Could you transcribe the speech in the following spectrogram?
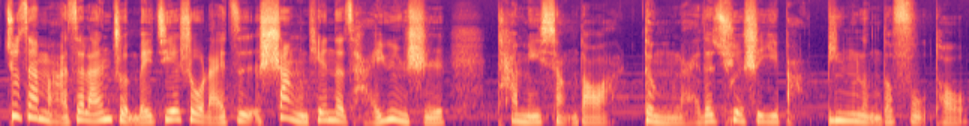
就在马自兰准备接受来自上天的财运时，他没想到啊，等来的却是一把冰冷的斧头。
